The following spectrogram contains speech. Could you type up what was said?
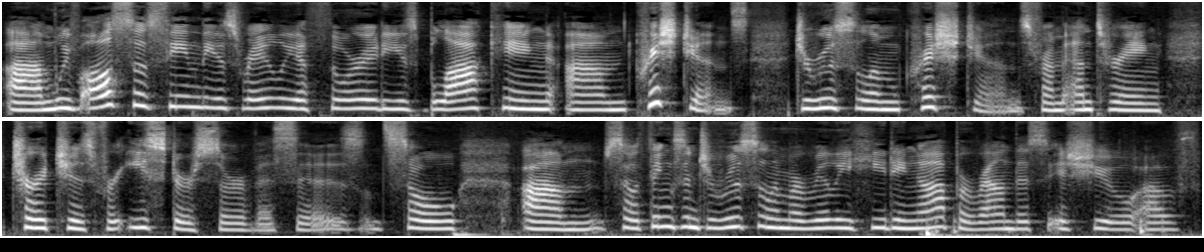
Um, we've also seen the Israeli authorities blocking um, Christians, Jerusalem Christians, from entering churches for Easter services. And so, um, so things in Jerusalem are really heating up around this issue of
